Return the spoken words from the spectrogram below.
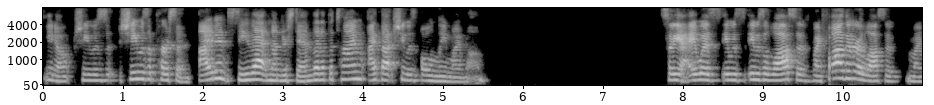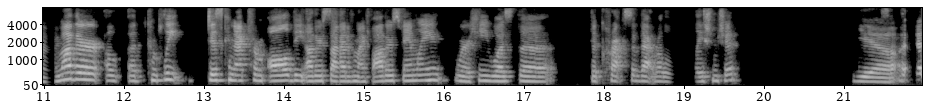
you know she was she was a person i didn't see that and understand that at the time i thought she was only my mom so yeah it was it was it was a loss of my father a loss of my mother a, a complete disconnect from all the other side of my father's family where he was the the crux of that relationship yeah, so.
